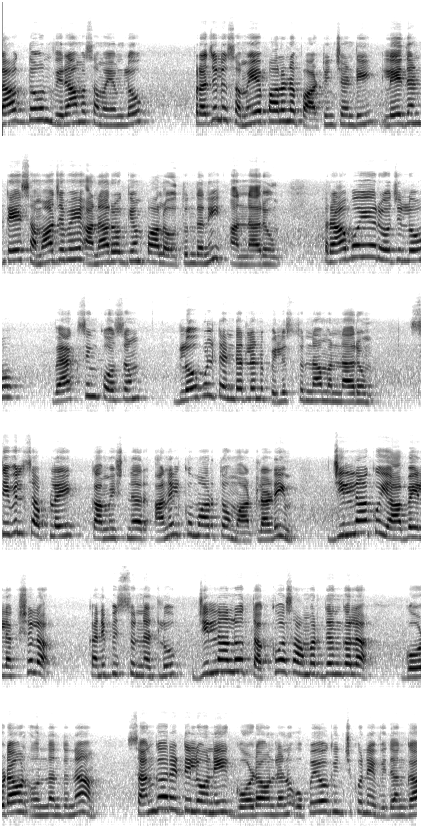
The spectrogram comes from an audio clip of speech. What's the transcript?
లాక్డౌన్ విరామ సమయంలో ప్రజలు సమయపాలన పాటించండి లేదంటే సమాజమే అనారోగ్యం పాలవుతుందని అన్నారు. రాబోయే రోజుల్లో వ్యాక్సిన్ కోసం గ్లోబల్ టెండర్లను పిలుస్తున్నామన్నారు. సివిల్ సప్లై కమిషనర్ అనిల్ కుమార్తో మాట్లాడి జిల్లాకు యాభై లక్షల కనిపిస్తున్నట్లు జిల్లాలో తక్కువ సామర్థ్యం గల గోడౌన్ ఉన్నందున సంగారెడ్డిలోని గోడౌన్లను ఉపయోగించుకునే విధంగా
